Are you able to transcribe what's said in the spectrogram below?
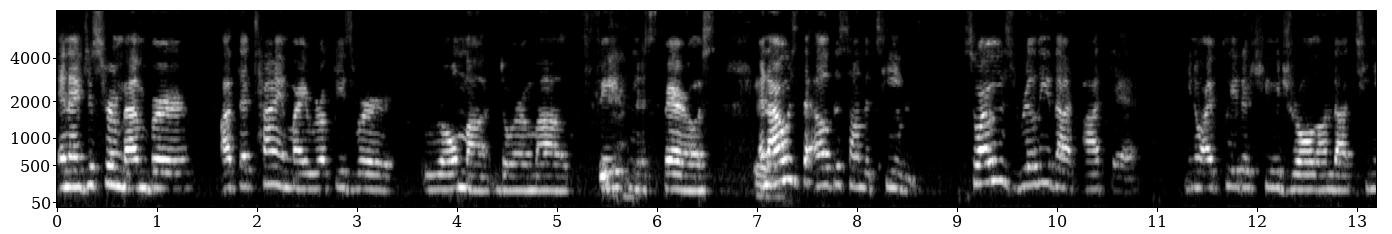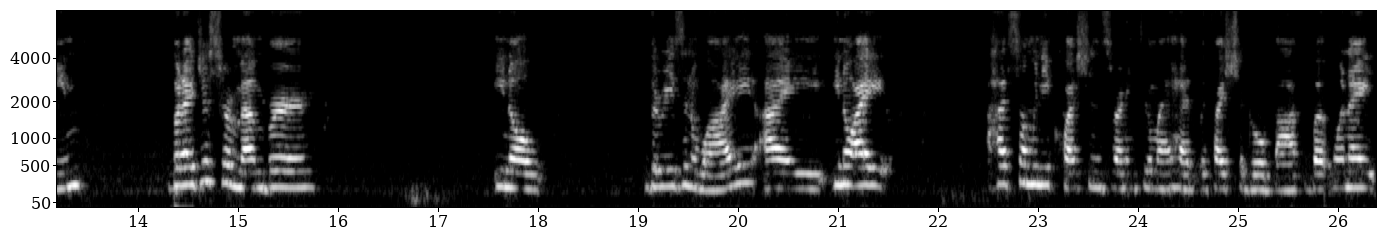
and I just remember at that time, my rookies were Roma Doromal, Faith Nesperos, and I was the eldest on the team. So I was really that ate. You know, I played a huge role on that team. But I just remember, you know, the reason why I, you know, I had so many questions running through my head if I should go back. But when I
